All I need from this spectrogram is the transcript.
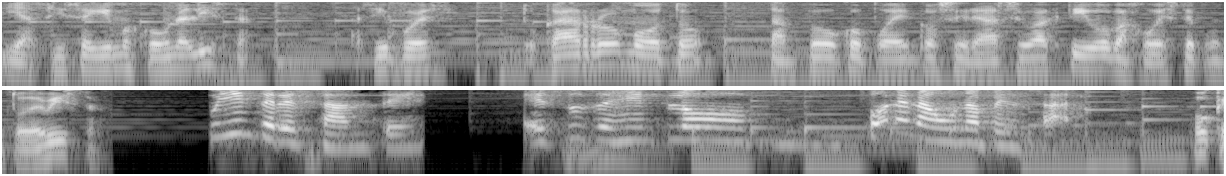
y así seguimos con una lista. Así pues, tu carro o moto tampoco pueden considerarse un activo bajo este punto de vista. Muy interesante. Esos ejemplos ponen a uno a pensar. Ok,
